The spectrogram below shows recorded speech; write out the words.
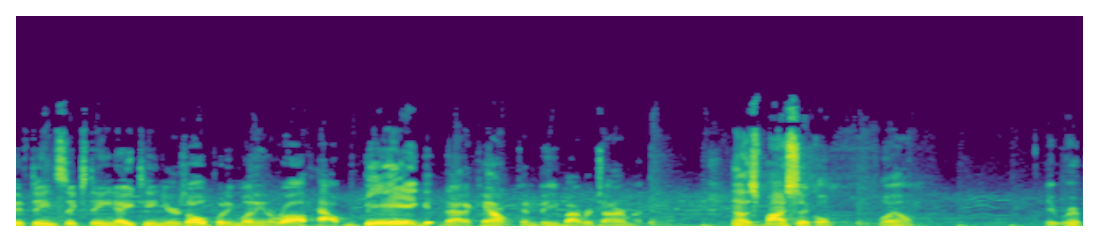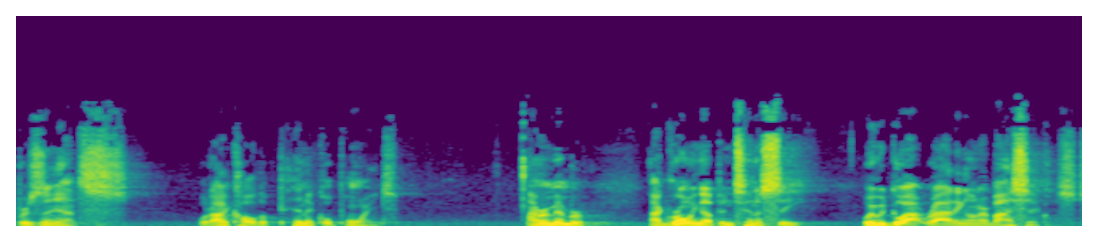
15, 16, 18 years old putting money in a Roth, how big that account can be by retirement. Now, this bicycle, well, it represents what I call the pinnacle point. I remember I growing up in Tennessee, we would go out riding on our bicycles.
